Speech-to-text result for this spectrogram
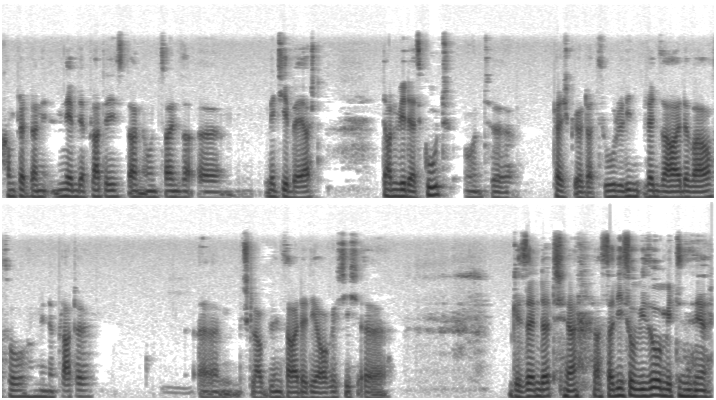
komplett neben der Platte ist dann und sein Metier beherrscht, dann wird es gut. Und Pech gehört dazu. Lenserheide war auch so mit der Platte. Ähm, ich glaube, Lenserheide die auch richtig gesendet. Ja. Das hat die sowieso mit ja,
